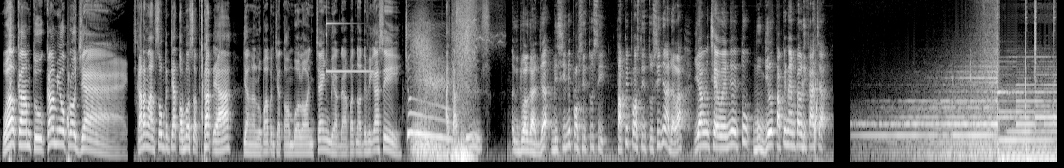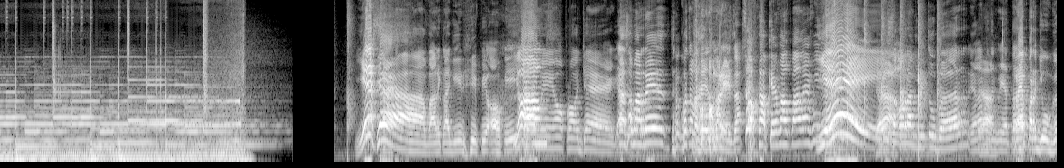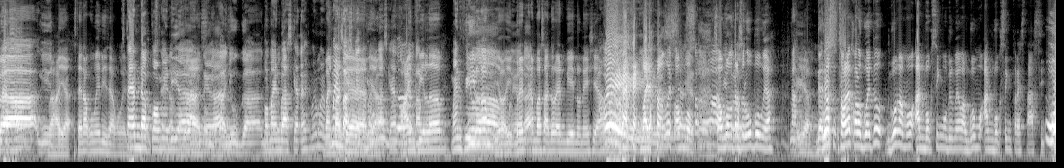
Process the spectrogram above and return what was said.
Welcome to Cameo Project. Sekarang langsung pencet tombol subscribe ya. Jangan lupa pencet tombol lonceng biar dapat notifikasi. Cuy, cus. jual ganja di sini prostitusi tapi prostitusinya adalah yang ceweknya itu bugil tapi nempel di kaca Yes! Ya, balik lagi di POV Yang. Cameo Project. Ya sama Reza, kok sama Reza? Sama Reza. Sama Kemal Palevi. yeay Ya, seorang YouTuber, ya kan, Ya. content creator. Rapper juga gitu. bahaya stand up komedi saya komedi stand up komedian, ya Komika kan? juga. gitu. Pemain basket, eh main, main, main, main basket, basket, ya. main basket, main film main film, Film. Yo, ya brand kan? ambassador NBA Indonesia. Wey. Banyak banget sombong. Semua sombong gitu. terselubung ya. Nah, iya. dari- Gua soalnya kalau gue itu gue nggak mau unboxing mobil mewah, gue mau unboxing prestasi. Wow.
